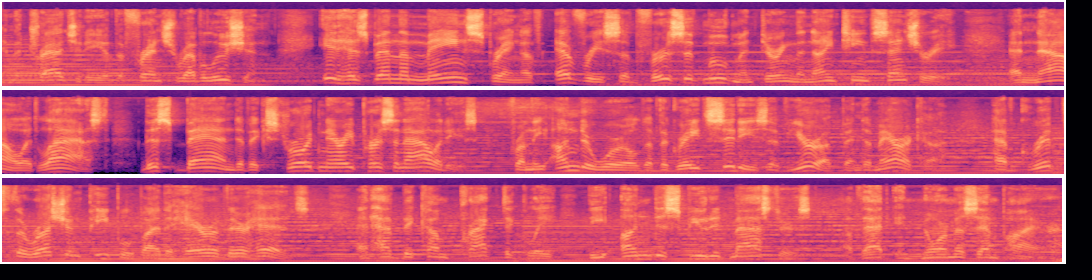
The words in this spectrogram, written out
in the tragedy of the French Revolution. It has been the mainspring of every subversive movement during the 19th century. And now, at last, this band of extraordinary personalities from the underworld of the great cities of Europe and America have gripped the Russian people by the hair of their heads and have become practically the undisputed masters of that enormous empire.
